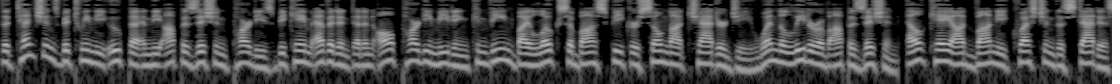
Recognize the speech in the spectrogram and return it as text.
The tensions between the UPA and the opposition parties became evident at an all-party meeting convened by Lok Sabha Speaker Somnath Chatterjee when the leader of opposition, L. K. Advani questioned the status,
